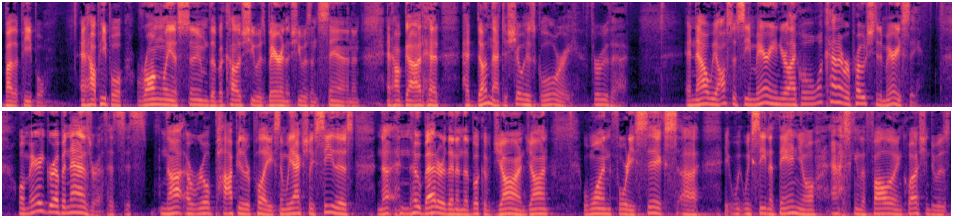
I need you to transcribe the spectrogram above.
by the people, and how people wrongly assumed that because she was barren that she was in sin, and, and how God had, had done that to show his glory through that. And now we also see Mary, and you're like, well, what kind of reproach did Mary see? Well, Mary grew up in Nazareth. It's, it's not a real popular place, and we actually see this no, no better than in the book of John. John 146, uh, we, we, see Nathaniel asking the following question to his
